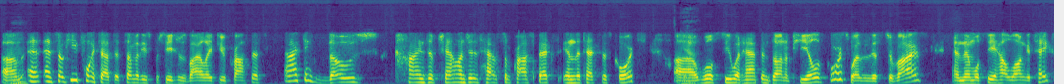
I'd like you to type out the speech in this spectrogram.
Um, and, and so he points out that some of these procedures violate due process, and I think those kinds of challenges have some prospects in the Texas courts. Uh, Yeah. We'll see what happens on appeal, of course, whether this survives, and then we'll see how long it takes.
